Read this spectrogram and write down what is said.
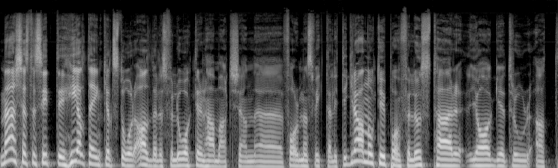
Manchester City helt enkelt står alldeles för lågt i den här matchen. Eh, Formen sviktar lite grann, åkte ju på en förlust här. Jag tror att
